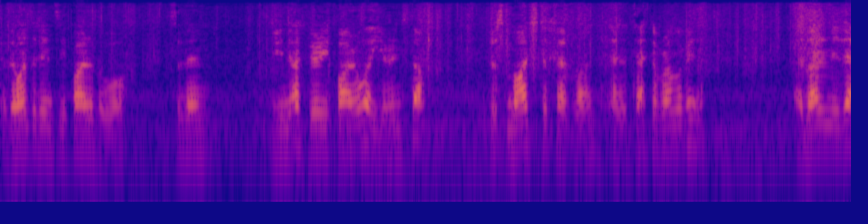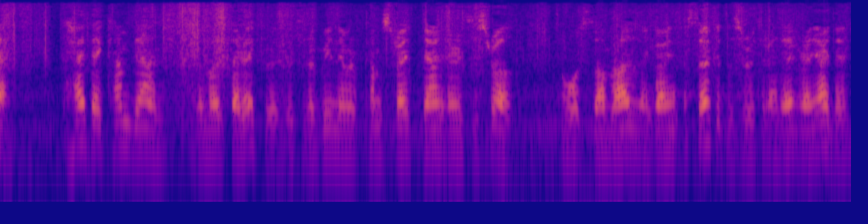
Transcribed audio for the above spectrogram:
if they wanted him to be part of the war, so then you're not very far away, you're in Sdom. Just march to Hebron and attack Avram Avinu. And not only that, had they come down the most direct route, which would have been they would have come straight down Eretz Yisrael towards them, rather than going a circuitous route around over Yarden,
